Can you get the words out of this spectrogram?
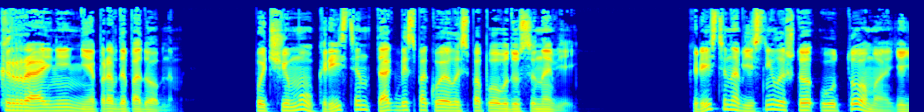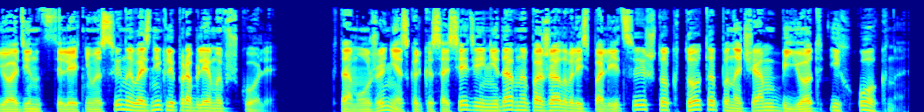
крайне неправдоподобным. Почему Кристин так беспокоилась по поводу сыновей? Кристин объяснила, что у Тома, ее 11-летнего сына, возникли проблемы в школе. К тому же несколько соседей недавно пожаловались полиции, что кто-то по ночам бьет их окна.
